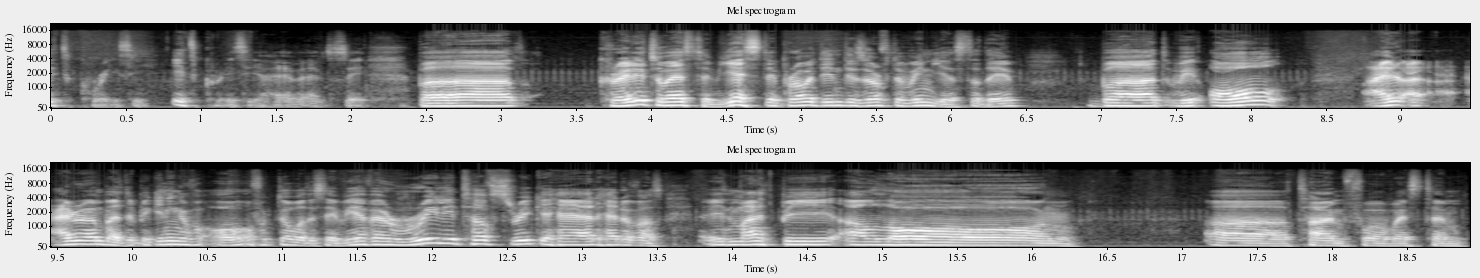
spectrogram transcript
it's crazy. It's crazy I have, I have to say. But credit to West Ham. Yes they probably didn't deserve the win yesterday but we all I, I, I remember at the beginning of, of October they say we have a really tough streak ahead ahead of us it might be a long uh, time for West Ham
